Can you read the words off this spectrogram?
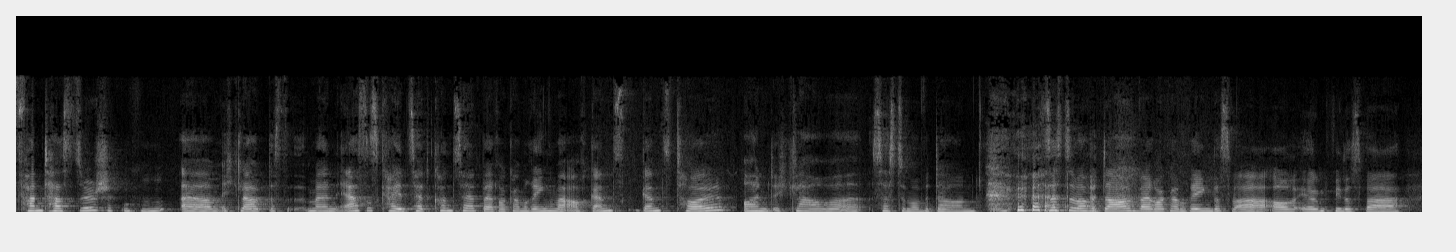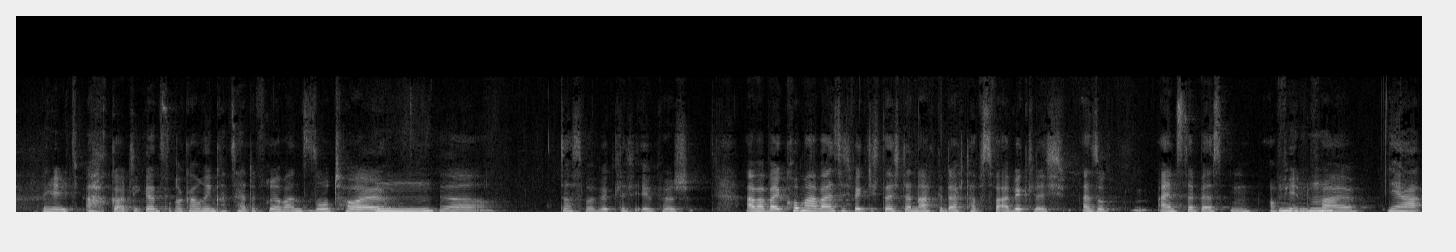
fantastisch. Ähm, ich glaube, dass mein erstes KIZ-Konzert bei Rock am Ring war auch ganz, ganz toll. Und ich glaube, System of a Down. System of a Down bei Rock am Ring, das war auch irgendwie, das war Wild. Ach Gott, die ganzen Rock am Ring Konzerte früher waren so toll. Ja, das war wirklich episch. Aber bei Kummer weiß ich wirklich, dass ich danach gedacht habe, es war wirklich, also eins der besten, auf jeden Fall. Ja,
